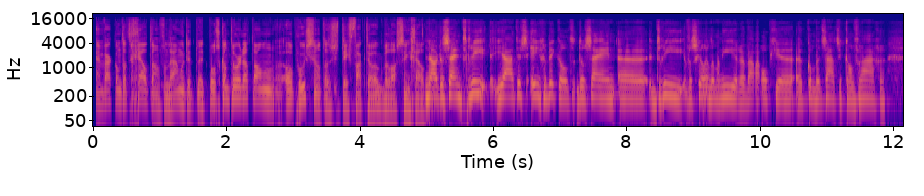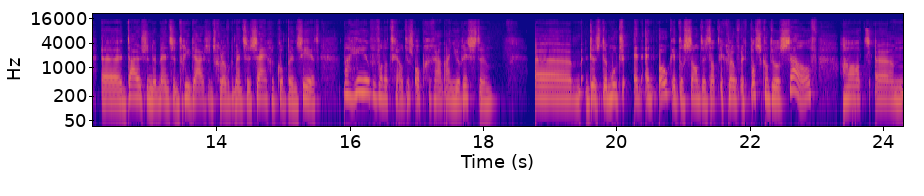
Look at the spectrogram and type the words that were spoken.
En waar komt dat geld dan vandaan? Moet het, het postkantoor dat dan ophoesten? Want dat is de facto ook belastinggeld. Nou, er zijn drie. Ja, het is ingewikkeld. Er zijn uh, drie verschillende manieren waarop je uh, compensatie kan vragen. Uh, duizenden mensen, 3000 geloof ik, mensen zijn gecompenseerd. Maar heel veel van het geld is opgegaan aan juristen. Um, dus er moet. En, en ook interessant is dat ik geloof het postkantoor zelf had, um,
